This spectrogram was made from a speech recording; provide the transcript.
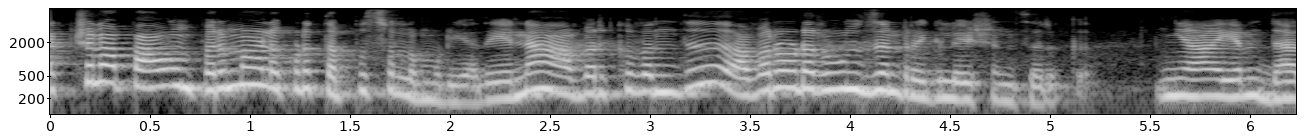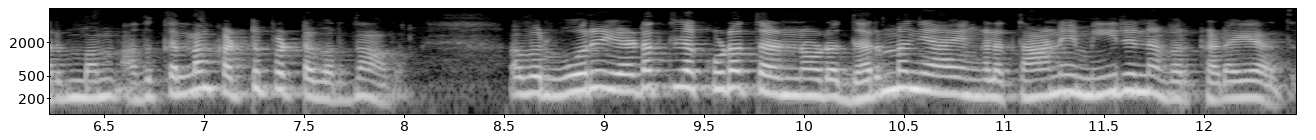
ஆக்சுவலாக பாவம் பெருமாளை கூட தப்பு சொல்ல முடியாது. ஏன்னா அவருக்கு வந்து அவரோட ரூல்ஸ் அண்ட் ரெகுலேஷன்ஸ் இருக்குது நியாயம் தர்மம் அதுக்கெல்லாம் கட்டுப்பட்டவர் தான் அவர். அவர் ஒரு இடத்துல கூட தன்னோட தர்ம நியாயங்களை தானே மீறினவர் கிடையாது.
